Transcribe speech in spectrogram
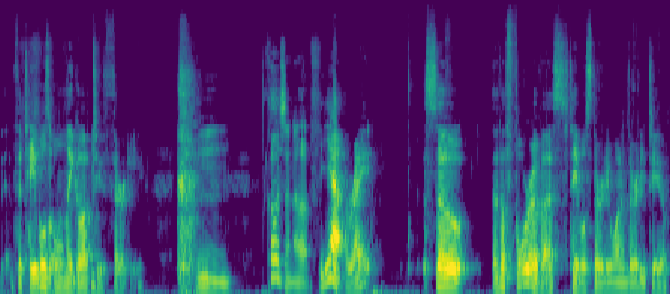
The tables only go up to 30. Mm. Close enough. Yeah, right? So the four of us, tables 31 and 32,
